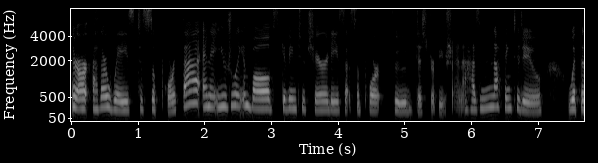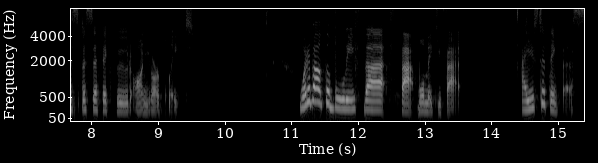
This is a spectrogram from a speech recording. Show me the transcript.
there are other ways to support that, and it usually involves giving to charities that support food distribution. It has nothing to do with the specific food on your plate. What about the belief that fat will make you fat? I used to think this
